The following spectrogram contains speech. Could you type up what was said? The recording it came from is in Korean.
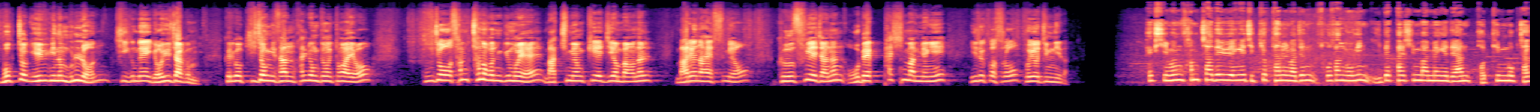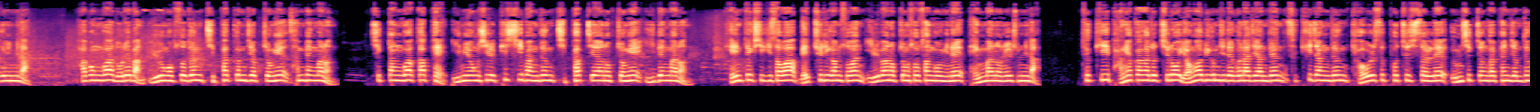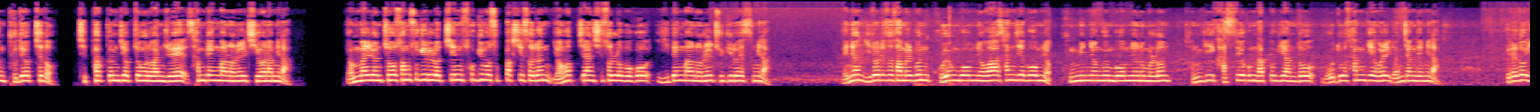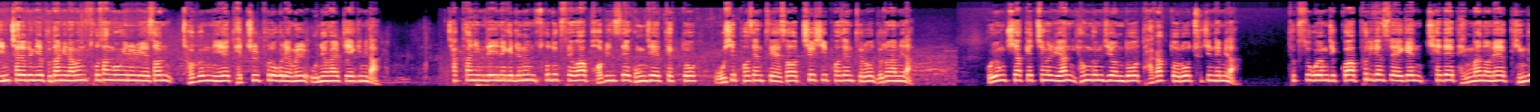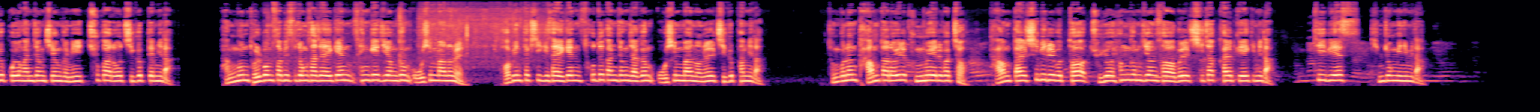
목적 예비비는 물론 기금의 여유 자금 그리고 기정이산 활용 등을 통하여 9조 3천억 원 규모의 맞춤형 피해 지원 방안을 마련하였으며 그 수혜자는 580만 명이 이를 것으로 보여집니다. 핵심은 3차 대유행의 직격탄을 맞은 소상공인 280만 명에 대한 버팀목 자금입니다. 학원과 노래방, 유흥업소 등 집합금지 업종에 300만 원, 식당과 카페, 임용실, PC방 등 집합 제한 업종에 200만 원, 개인 택시 기사와 매출이 감소한 일반 업종 소상공인에 100만 원을 줍니다. 특히 방역 강화 조치로 영업이 금지되거나 제한된 스키장 등 겨울 스포츠 시설 내 음식점과 편의점 등 부대업체도 집합금지 업종으로 간주해 300만 원을 지원합니다. 연말 연초 성수기를 놓친 소규모 숙박시설은 영업 제한 시설로 보고 200만 원을 주기로 했습니다. 내년 1월에서 3월분 고용보험료와 산재보험료, 국민연금보험료는 물론 전기 가스요금 납부 기한도 모두 3개월 연장됩니다. 그래도 임차료 등의 부담이 남은 소상공인을 위해선 저금리의 대출 프로그램을 운영할 계획입니다. 착한 임대인에게 주는 소득세와 법인세 공제 혜택도 50%에서 70%로 늘어납니다. 고용 취약계층을 위한 현금 지원도 다각도로 추진됩니다. 특수고용직과 프리랜서에겐 최대 100만 원의 긴급 고용 안정 지원금이 추가로 지급됩니다. 방문 돌봄 서비스 종사자에겐 생계지원금 50만 원을, 법인 택시 기사에겐 소득 안정 자금 50만 원을 지급합니다. 정부는 다음 달 5일 국무회의를 거쳐 다음 달 11일부터 주요 현금 지원 사업을 시작할 계획입니다. TBS 김종민입니다.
